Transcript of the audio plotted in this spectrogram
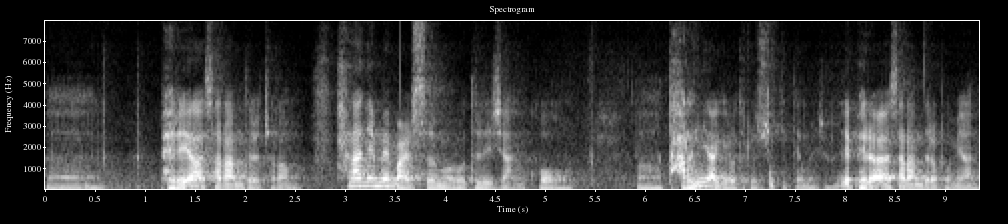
어, 베레아 사람들처럼 하나님의 말씀으로 들리지 않고 어, 다른 이야기로 들을 수 있기 때문이죠. 근데 베레아 사람들을 보면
